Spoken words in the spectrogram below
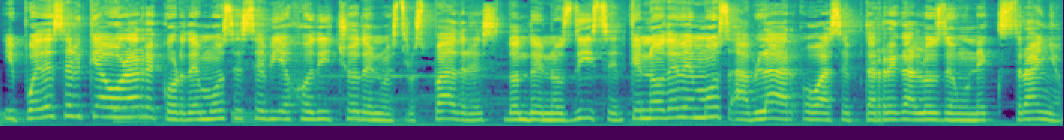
Y puede ser que ahora recordemos ese viejo dicho de nuestros padres, donde nos dicen que no debemos hablar o aceptar regalos de un extraño,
